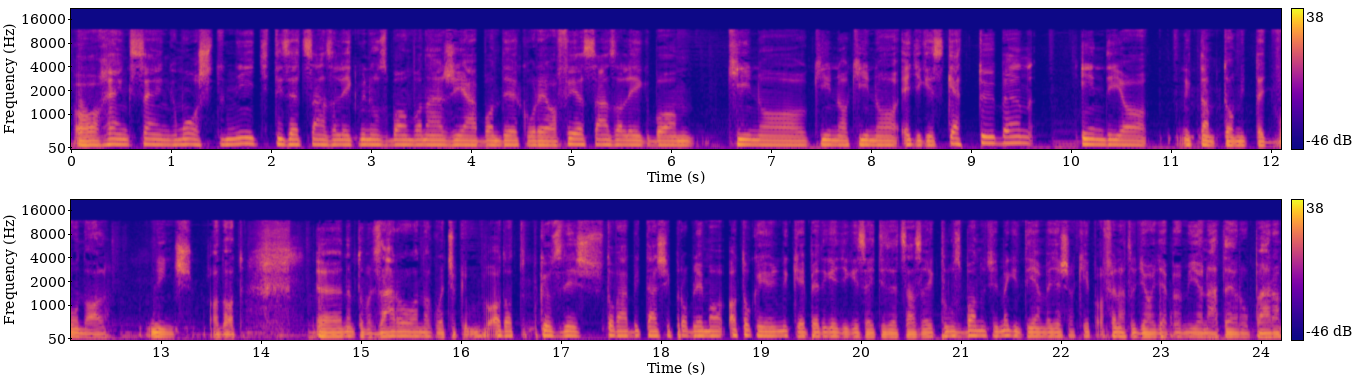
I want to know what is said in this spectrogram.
A Hang Seng most 4 tized százalék mínuszban van Ázsiában, Dél-Korea fél százalékban, Kína, Kína, Kína 1,2-ben, India, itt nem tudom, itt egy vonal, nincs adat. Nem tudom, hogy záró vannak, vagy csak adatközlés, továbbítási probléma. A Tokyo Nikkei pedig 1,1% pluszban, úgyhogy megint ilyen vegyes a kép, a fene tudja, hogy ebből mi jön át Európára.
